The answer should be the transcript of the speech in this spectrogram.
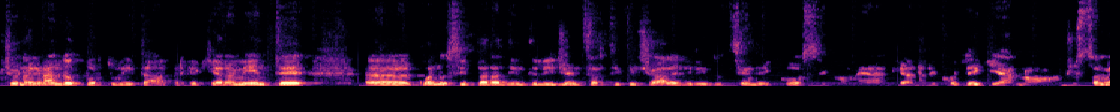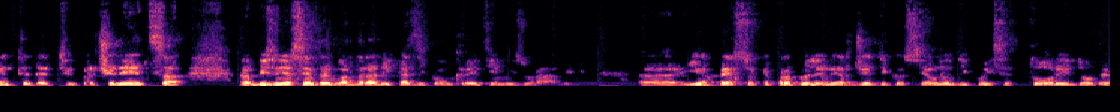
c'è una grande opportunità perché chiaramente eh, quando si parla di intelligenza artificiale, di riduzione dei costi, come anche altri colleghi hanno giustamente detto in precedenza, eh, bisogna sempre guardare i casi concreti e misurabili. Uh, io penso che proprio l'energetico sia uno di quei settori dove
